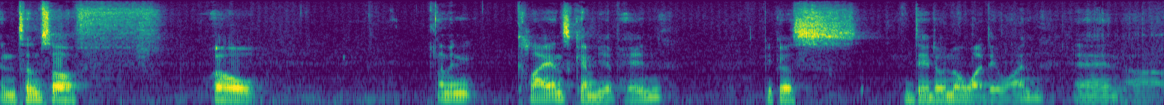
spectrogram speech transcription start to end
in terms of well, I mean clients can be a pain because they don't know what they want and uh,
